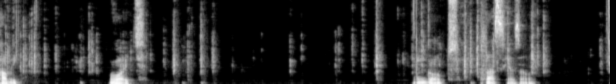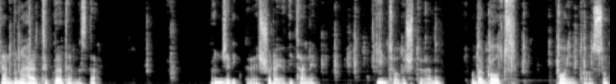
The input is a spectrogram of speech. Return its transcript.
public void gold plus yazalım. Yani buna her tıkladığımızda öncelikle şuraya bir tane int oluşturalım. Bu da gold point olsun.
